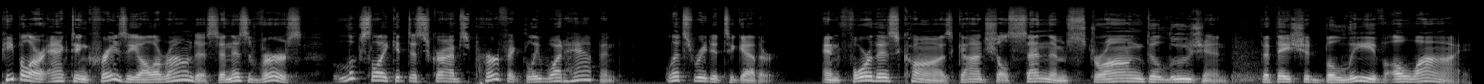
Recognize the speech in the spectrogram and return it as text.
People are acting crazy all around us, and this verse looks like it describes perfectly what happened. Let's read it together. And for this cause God shall send them strong delusion, that they should believe a lie,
